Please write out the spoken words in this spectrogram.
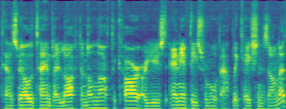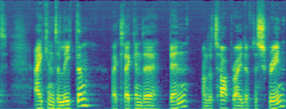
tells me all the times I locked and unlocked the car or used any of these remote applications on it. I can delete them by clicking the bin on the top right of the screen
